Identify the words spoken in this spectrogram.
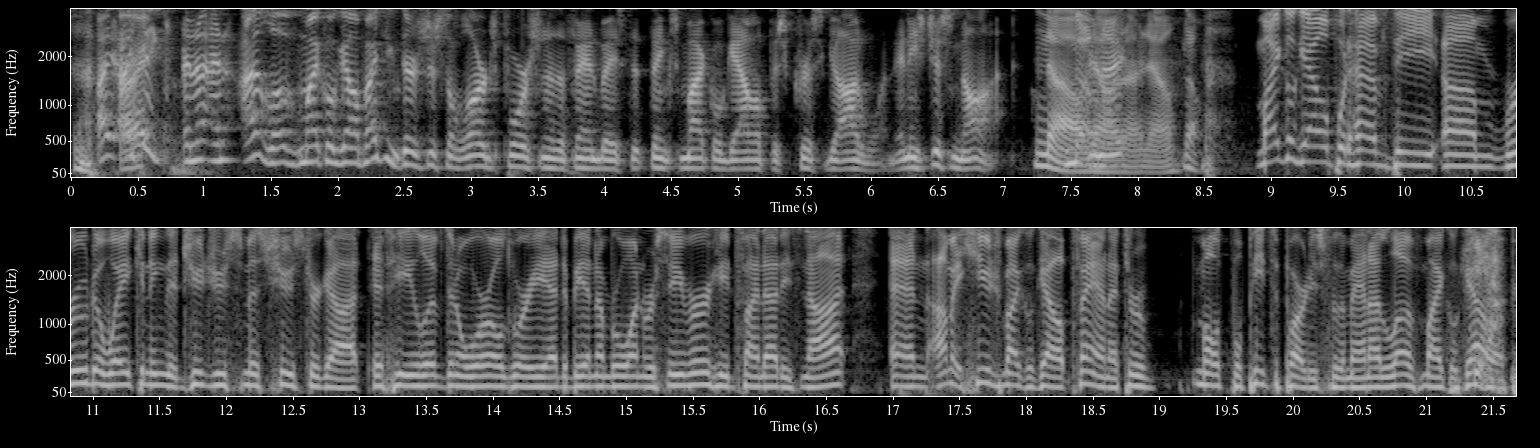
I, I think, and I, and I love Michael Gallup. I think there's just a large portion of the fan base that thinks Michael Gallup is Chris Godwin, and he's just not. No. No. No. And I- No. No. No. Michael Gallup would have the um, rude awakening that Juju Smith Schuster got if he lived in a world where he had to be a number one receiver. He'd find out he's not. And I'm a huge Michael Gallup fan. I threw multiple pizza parties for the man. I love Michael Gallup.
